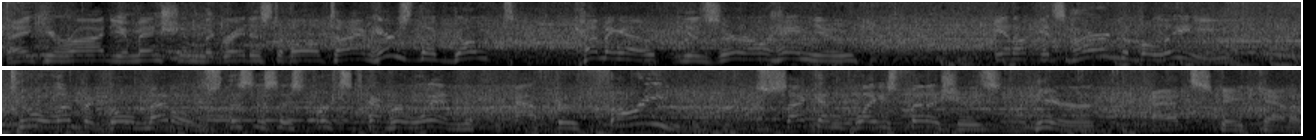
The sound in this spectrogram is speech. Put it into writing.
Thank you, Rod. You mentioned the greatest of all time. Here's the GOAT coming out, Yuzuru Hanyu. You know, it's hard to believe two Olympic gold medals. This is his first ever win after three second place finishes here at Skate Canada.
